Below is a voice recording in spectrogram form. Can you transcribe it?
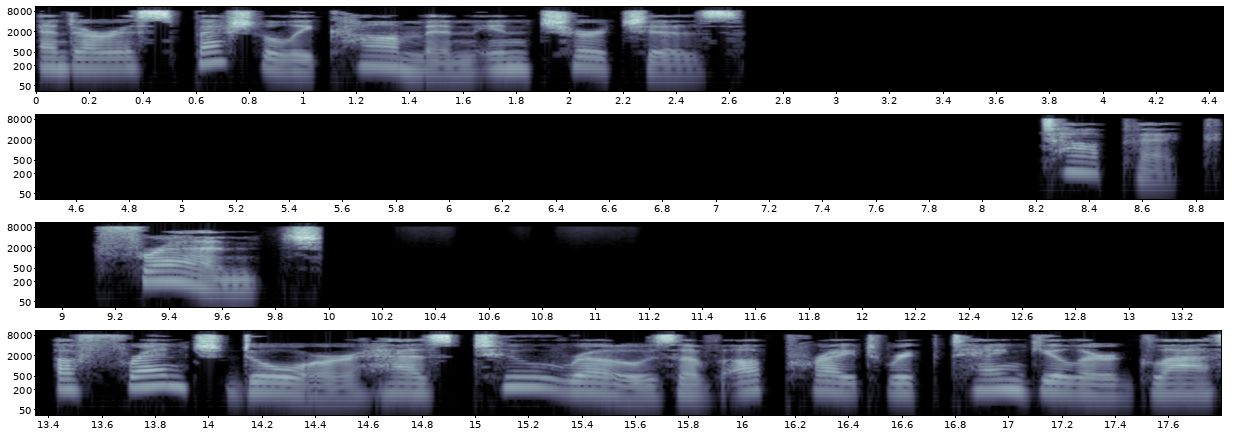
and are especially common in churches. French. A French door has two rows of upright rectangular glass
